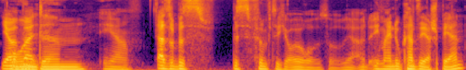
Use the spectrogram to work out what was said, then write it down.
ja, und weil, ähm, ja. Also bis, bis 50 Euro so, ja. Ich meine, du kannst sie ja sperren.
